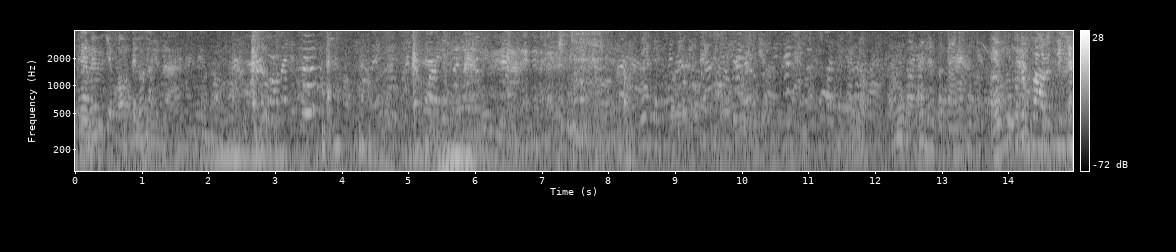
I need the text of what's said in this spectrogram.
แม่ไม่ไปเก็บของเสร็จแล้วนะ เอ้าก็ต้องเฝ้าเลยกินเลย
